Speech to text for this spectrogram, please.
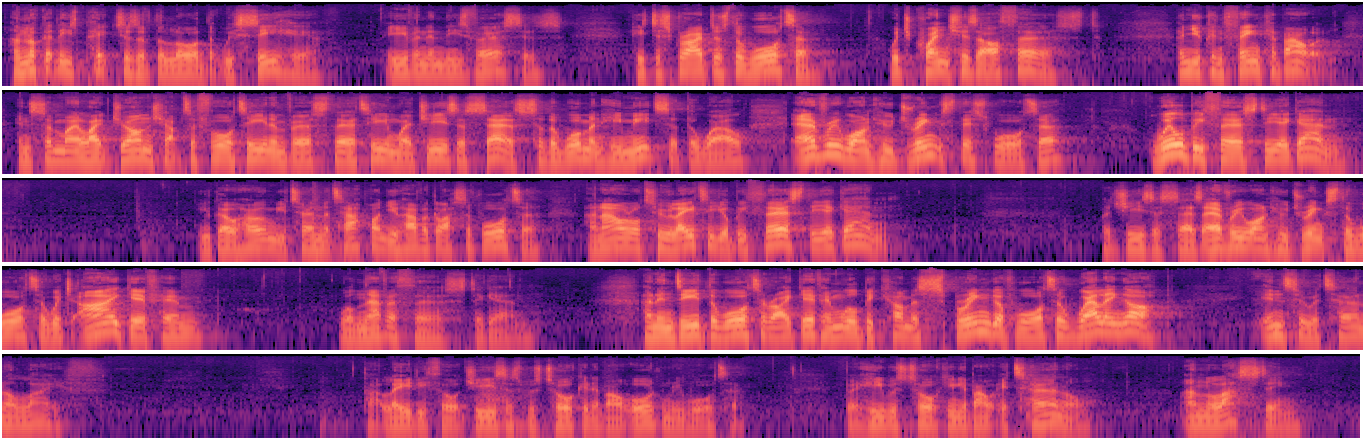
And look at these pictures of the Lord that we see here, even in these verses. He's described as the water which quenches our thirst. And you can think about in somewhere like John chapter 14 and verse 13, where Jesus says to the woman he meets at the well, Everyone who drinks this water will be thirsty again. You go home, you turn the tap on, you have a glass of water. An hour or two later, you'll be thirsty again. But Jesus says, Everyone who drinks the water which I give him will never thirst again. And indeed, the water I give him will become a spring of water welling up into eternal life. That lady thought Jesus was talking about ordinary water, but he was talking about eternal and lasting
